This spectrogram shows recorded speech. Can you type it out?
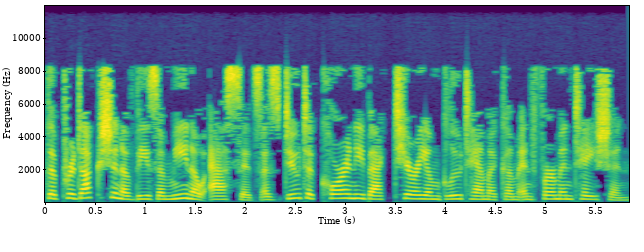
The production of these amino acids is due to Corynebacterium glutamicum and fermentation.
